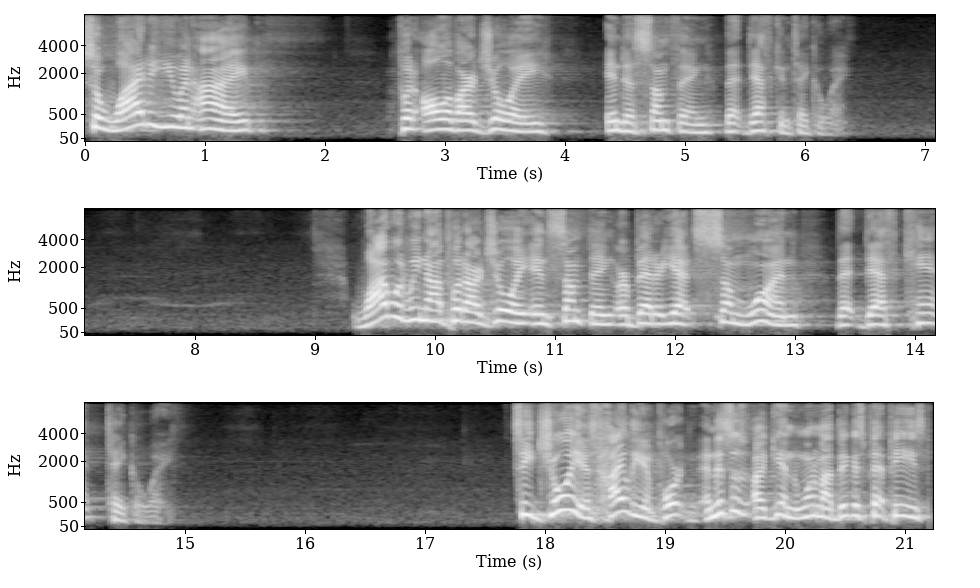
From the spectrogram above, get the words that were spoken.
So, why do you and I put all of our joy into something that death can take away? Why would we not put our joy in something, or better yet, someone that death can't take away? See, joy is highly important. And this is, again, one of my biggest pet peeves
